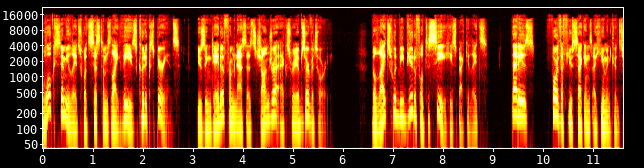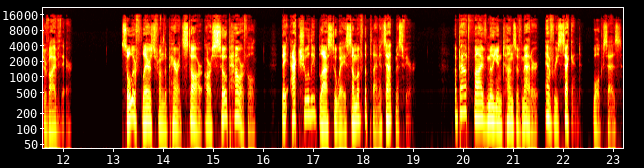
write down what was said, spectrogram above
Wolk simulates what systems like these could experience using data from NASA's Chandra X ray Observatory. The lights would be beautiful to see, he speculates. That is, for the few seconds a human could survive there. Solar flares from the parent star are so powerful, they actually blast away some of the planet's atmosphere about 5 million tons of matter every second, Wolk says.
